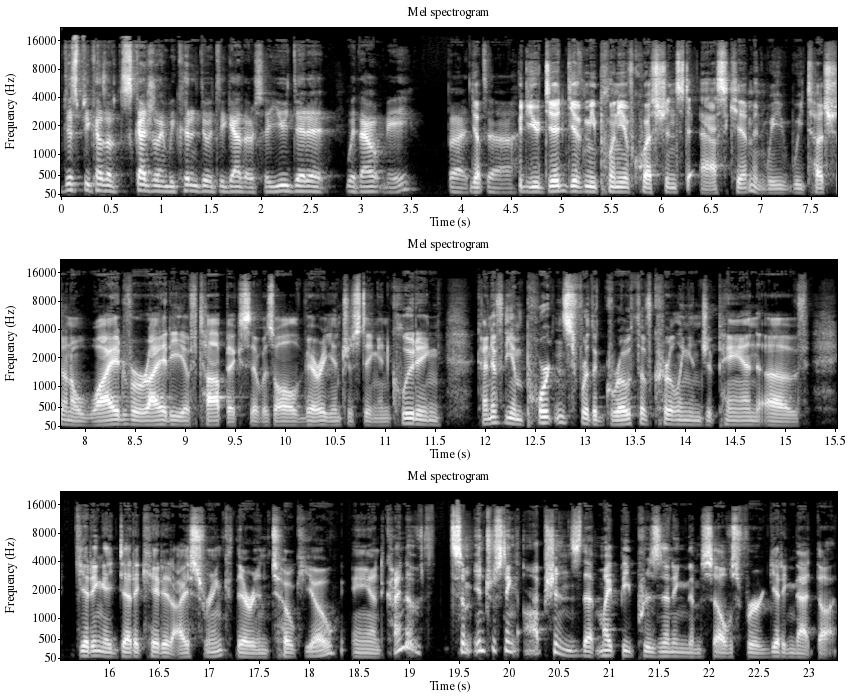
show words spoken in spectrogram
just because of scheduling, we couldn't do it together. So you did it without me, but yep. Uh, but you did give me plenty of questions to ask him, and we we touched on a wide variety of topics that was all very interesting, including kind of the importance for the growth of curling in Japan of getting a dedicated ice rink there in Tokyo, and kind of some interesting options that might be presenting themselves for getting that done.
